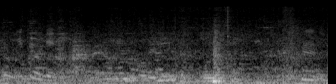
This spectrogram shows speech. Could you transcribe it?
쫄깃쫄깃. 쫀득해. 음.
